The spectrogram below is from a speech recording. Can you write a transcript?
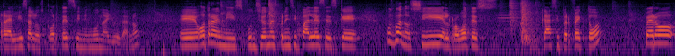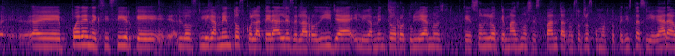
realiza los cortes sin ninguna ayuda. ¿no? Eh, otra de mis funciones principales es que, pues bueno, sí, el robot es casi perfecto, pero eh, pueden existir que los ligamentos colaterales de la rodilla, el ligamento rotuliano, que son lo que más nos espanta a nosotros como ortopedistas, y llegar a,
